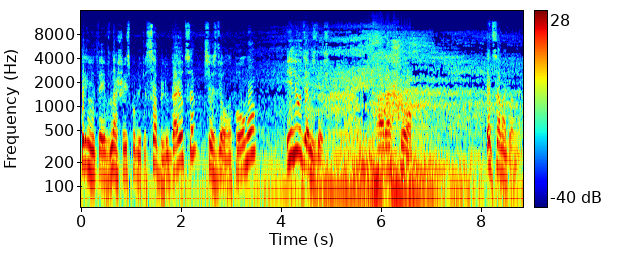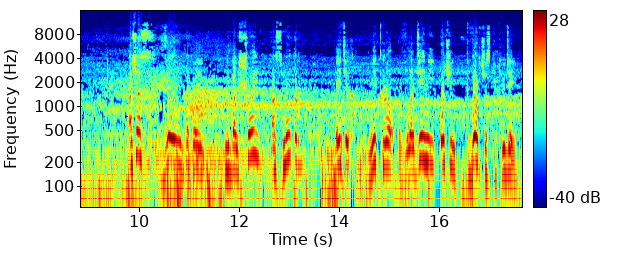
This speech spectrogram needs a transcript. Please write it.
принятые в нашей республике, соблюдаются, все сделано по уму, и людям здесь хорошо. Это самое главное. А сейчас сделаем такой небольшой осмотр этих микровладений очень творческих людей –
